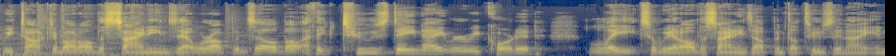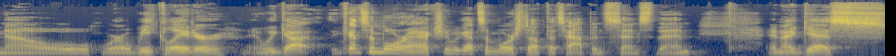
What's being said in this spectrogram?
we talked about all the signings that were up until about I think Tuesday night we recorded late, so we had all the signings up until Tuesday night, and now we're a week later, and we got got some more action. We got some more stuff that's happened since then, and I guess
